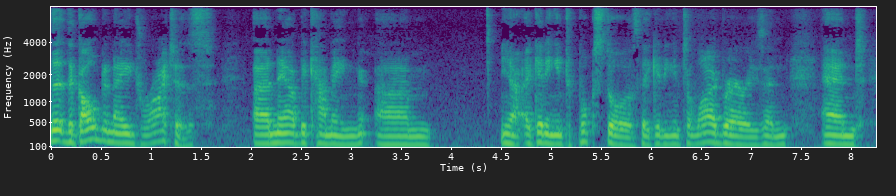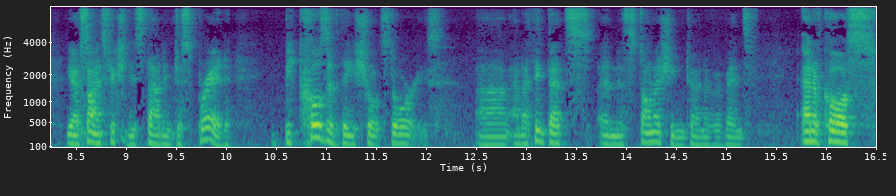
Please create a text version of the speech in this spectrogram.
the the golden age writers are now becoming. Um, you know, are getting into bookstores, they're getting into libraries, and and you know, science fiction is starting to spread because of these short stories. Um, and I think that's an astonishing turn of events. And of course,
